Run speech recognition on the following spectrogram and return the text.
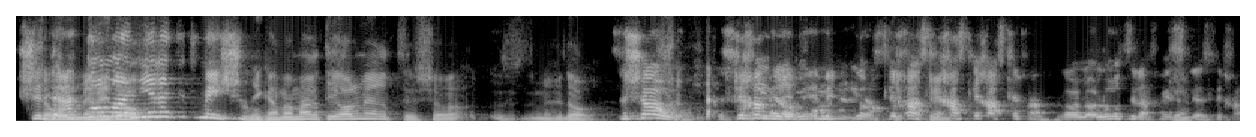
שדעתו מעניינת את מישהו. אני גם אמרתי אולמרט, זה מרידור. זה שאול, סליחה, סליחה, סליחה, סליחה, סליחה, לא, לא, לא רוצה להכניס את כן. זה, סליחה.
